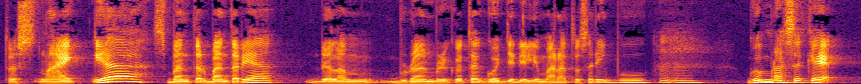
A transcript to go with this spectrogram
Terus naik ya sebanter-banternya dalam bulan berikutnya gue jadi 500 ribu. Gue merasa kayak,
